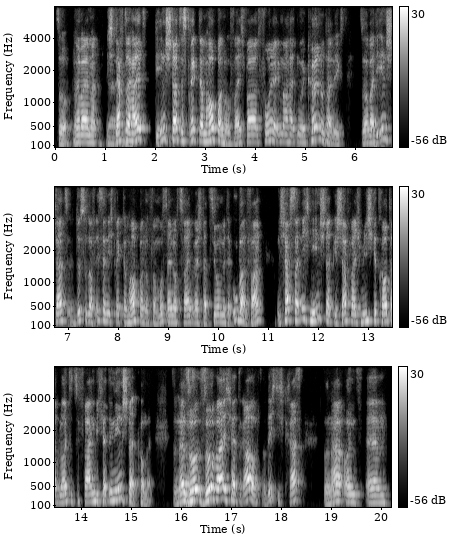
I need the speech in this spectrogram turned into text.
So, ne, weil man, ich Ja, dachte cool. halt, die Innenstadt ist direkt am Hauptbahnhof, weil ich war vorher immer halt nur in Köln unterwegs. So, aber die Innenstadt, Düsseldorf ist ja nicht direkt am Hauptbahnhof. Man muss ja noch zwei, drei Stationen mit der U-Bahn fahren. Und ich habe es halt nicht in die Innenstadt geschafft, weil ich mich nicht getraut habe, Leute zu fragen, wie ich halt in die Innenstadt komme. So, ne, so, so war ich halt drauf. So, richtig krass. So, ne, und ähm,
